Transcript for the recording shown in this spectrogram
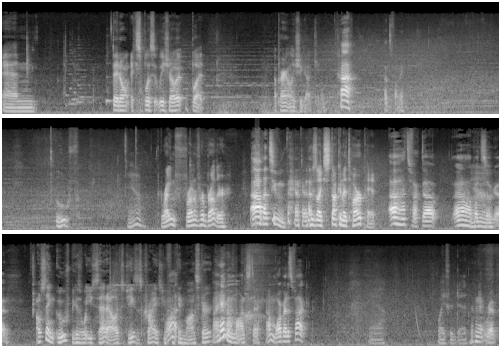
and they don't explicitly show it, but apparently she got killed. Ha! That's funny. Oof. Yeah, right in front of her brother, Oh, that's even better. That's, who's like stuck in a tar pit. oh, that's fucked up. Oh, but so good. I was saying oof because of what you said, Alex. Jesus Christ, you What? fucking monster. I am a monster. I'm morbid as fuck. Yeah, waifu dead. Rip.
